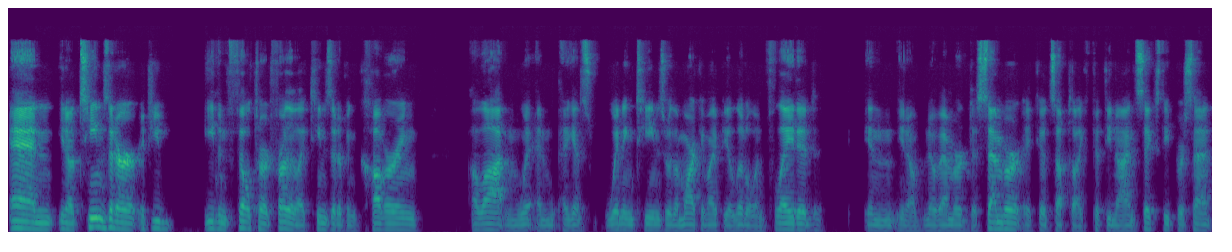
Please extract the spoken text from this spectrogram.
and, you know, teams that are, if you even filter it further, like teams that have been covering a lot and, and against winning teams where the market might be a little inflated in, you know, November, December, it gets up to like 59, 60%,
